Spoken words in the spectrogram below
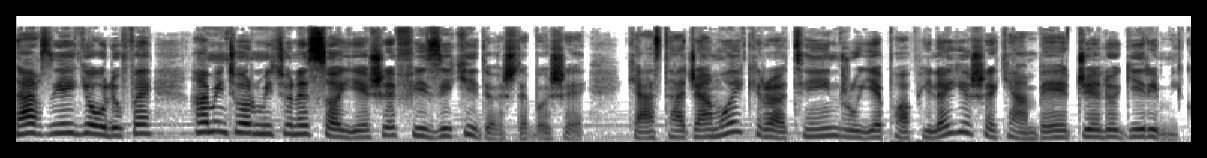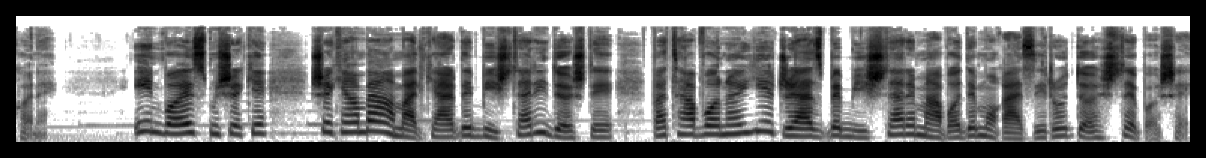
تغذیه علوفه همینطور می‌تونه سایش فیزیکی داشته باشه که از تجمع کراتین روی پاپیلای شکمبه جلوگیری می‌کنه. این باعث میشه که شکمبه عملکرد بیشتری داشته و توانایی جذب بیشتر مواد مغذی رو داشته باشه.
